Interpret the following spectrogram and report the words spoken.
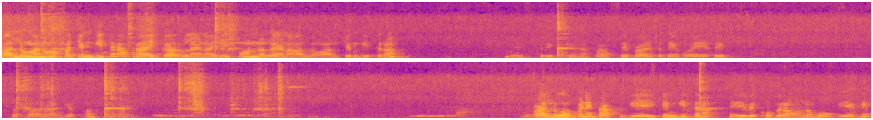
ਆਲੂਆਂ ਨੂੰ ਆਪਾਂ ਚੰਗੀ ਤਰ੍ਹਾਂ ਫਰਾਈ ਕਰ ਲੈਣਾ ਜੀ, ਭੁੰਨ ਲੈਣਾ ਆਲੂਆਂ ਨੂੰ ਚੰਗੀ ਤਰ੍ਹਾਂ। ਇਸ ਤਰੀਕੇ ਨਾਲ ਪਾਸੇ ਪਲਟਦੇ ਹੋਏ ਤੇ ਪਕਾ ਲਾਂਗੇ ਆਪਾਂ। ਆਲੂ ਆਪਣੇ ਪੱਕ ਗਏ ਜੀ ਚੰਗੀ ਤਰ੍ਹਾਂ। ਇਹ ਵੇਖੋ ਬਰਾਊਨ ਹੋ ਗਏ ਹੈਗੇ।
